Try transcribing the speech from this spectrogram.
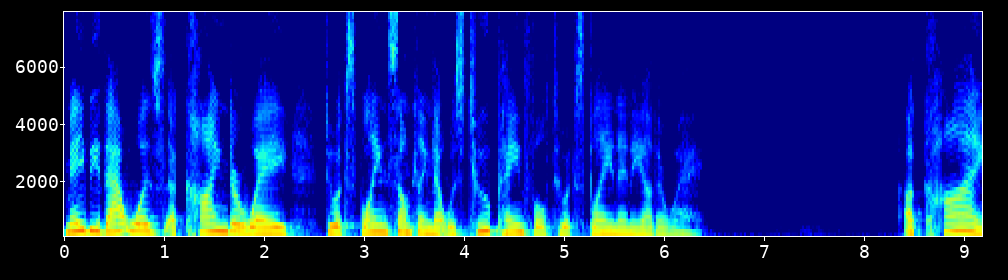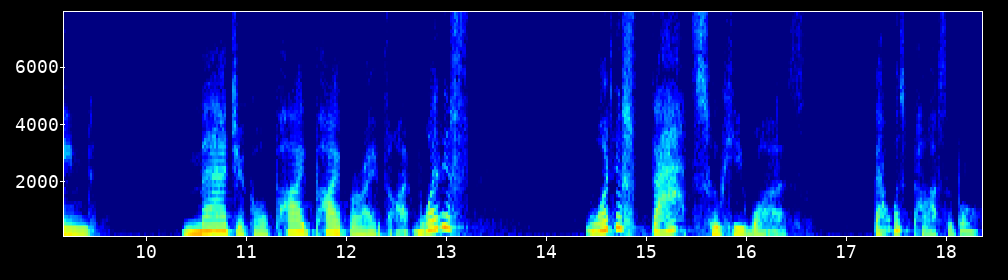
maybe that was a kinder way to explain something that was too painful to explain any other way. A kind, magical Pied Piper, I thought. What if, what if that's who he was? That was possible.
